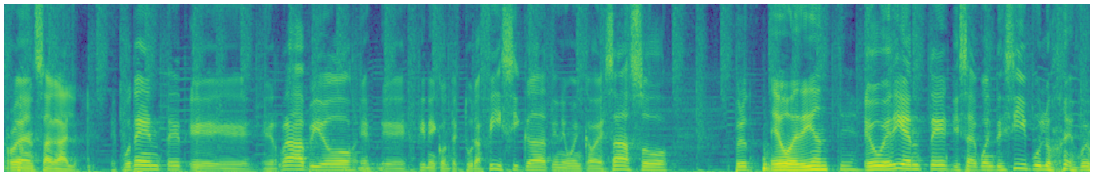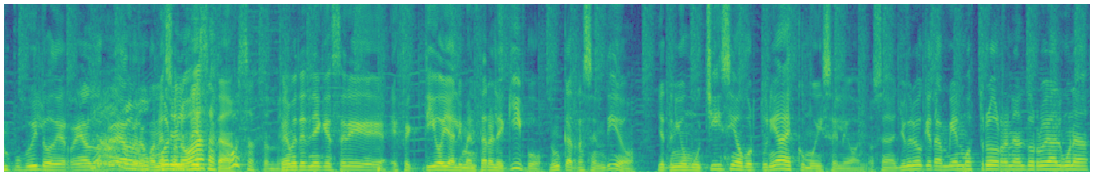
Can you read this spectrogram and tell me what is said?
Rueda en Zagal. Es potente, eh, es rápido, es- eh, tiene contextura física, tiene buen cabezazo, pero Es obediente. es obediente, quizás es buen discípulo, es buen pupilo de Reinaldo Claro, pero con eso no basta. cosas también. Finalmente tiene que ser eh, efectivo y alimentar al equipo. Nunca ha trascendido. Y ha tenido muchísimas oportunidades, como dice León. O sea, yo creo que también mostró Reinaldo Rueda alguna.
